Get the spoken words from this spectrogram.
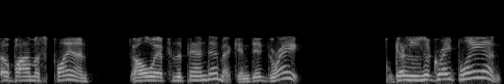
Obama's plan all the way up to the pandemic and did great because it was a great plan.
